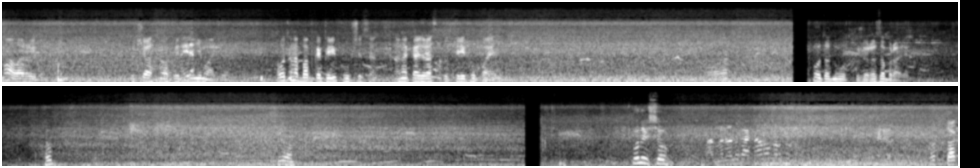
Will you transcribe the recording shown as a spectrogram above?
Мало рыбы. У частного предпринимателя. А вот она бабка перекупщица. Она каждый раз тут перекупает. О. Вот одну лодку уже разобрали. Оп. Все. Вот и все. Вот так.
